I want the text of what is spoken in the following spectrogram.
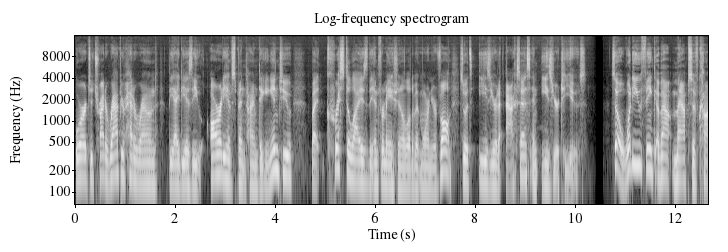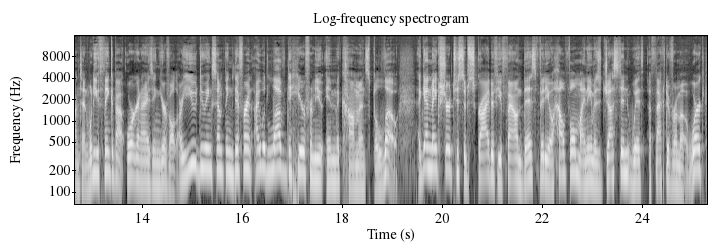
or to try to wrap your head around the ideas that you already have spent time digging into, but crystallize the information a little bit more in your vault so it's easier to access and easier to use. So, what do you think about maps of content? What do you think about organizing your vault? Are you doing something different? I would love to hear from you in the comments below. Again, make sure to subscribe if you found this video helpful. My name is Justin with Effective Remote Work.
